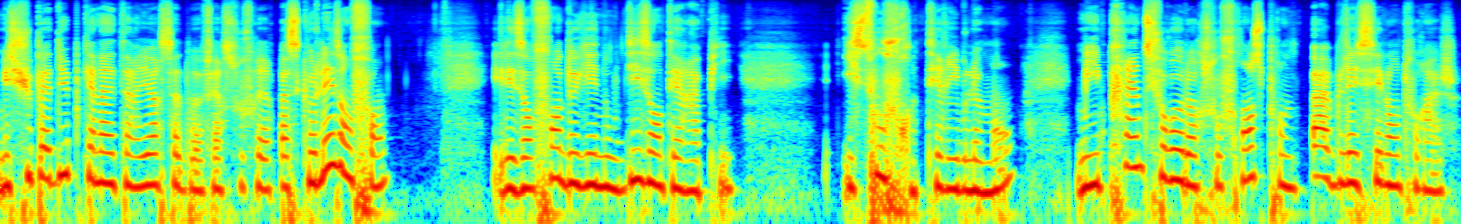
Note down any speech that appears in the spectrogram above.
Mais je suis pas dupe qu'à l'intérieur, ça doit faire souffrir. Parce que les enfants, et les enfants de nous le disent en thérapie, ils souffrent terriblement, mais ils prennent sur eux leur souffrance pour ne pas blesser l'entourage.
